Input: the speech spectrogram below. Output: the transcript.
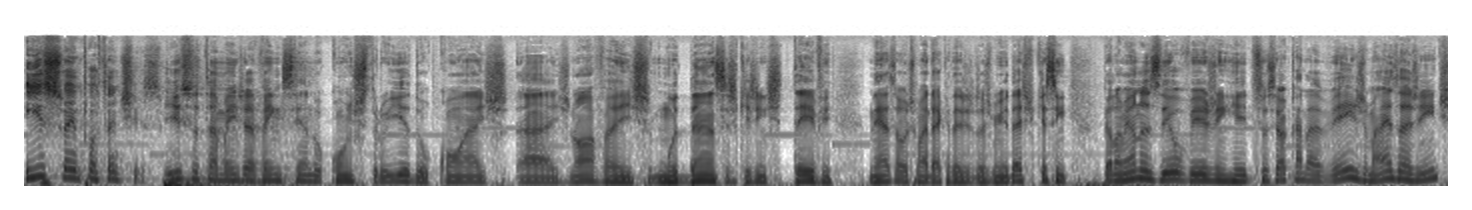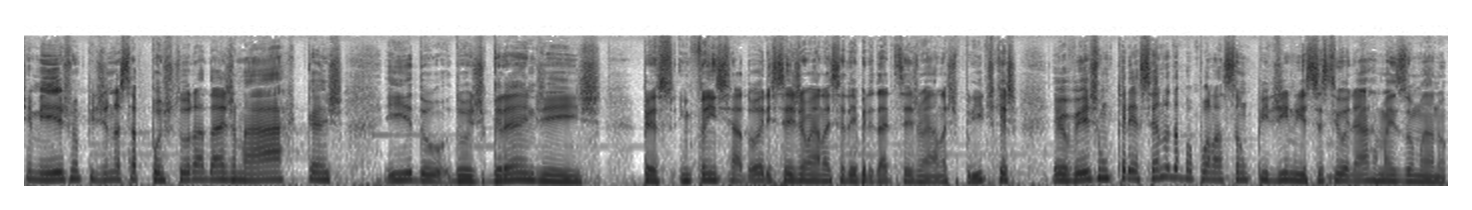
Isso é importantíssimo. Isso também já vem sendo construído com as, as novas mudanças que a gente teve nessa última década de 2010, porque assim, pelo menos eu vejo em rede social cada vez mais a gente mesmo pedindo essa postura das marcas e do, dos grandes influenciadores, sejam elas celebridades, sejam elas políticas, eu vejo um crescendo da população pedindo isso, esse olhar mais humano.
